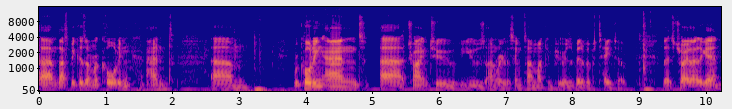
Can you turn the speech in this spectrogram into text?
um, that's because I'm recording and um, recording and uh, trying to use Unreal at the same time. My computer is a bit of a potato. Let's try that again.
